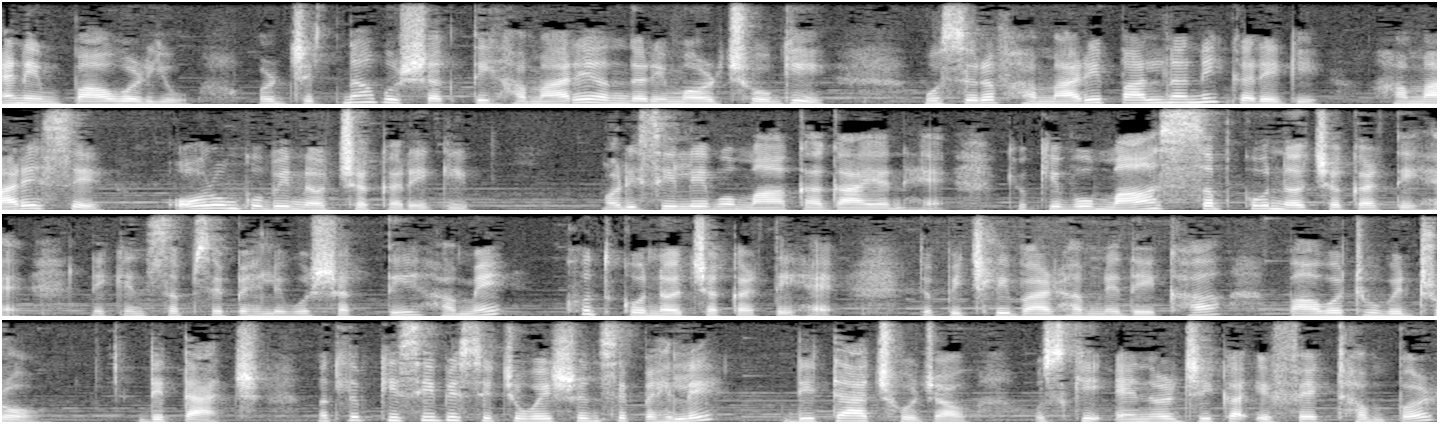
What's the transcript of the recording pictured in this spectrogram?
and empower you और जितना वो शक्ति हमारे अंदर इमर्ज होगी, वो सिर्फ़ हमारी पालना नहीं करेगी, हमारे से औरों को भी नर्चर करेगी। और इसीलिए वो माँ का गायन है, क्योंकि वो माँ सबको नर्चर करती है, लेकिन सबसे पहले वो शक्ति हमें खुद को नर्चर करती है। तो पिछली बार हमने देखा पावर टू विड्रॉ डिटैच मतलब किसी भी सिचुएशन से पहले डिटैच हो जाओ, उसकी एनर्जी का इफ़ेक्ट हम पर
